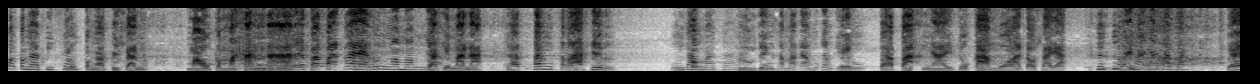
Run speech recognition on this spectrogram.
kok penghabisan? Loh, penghabisan mau ke mana? Eh, bapak kleru ngomongnya. Bagaimana? Datang terakhir. Untuk Sama saya. berunding sama kamu kan Eh, gitu. bapaknya itu kamu atau saya? Enaknya siapa? Ya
